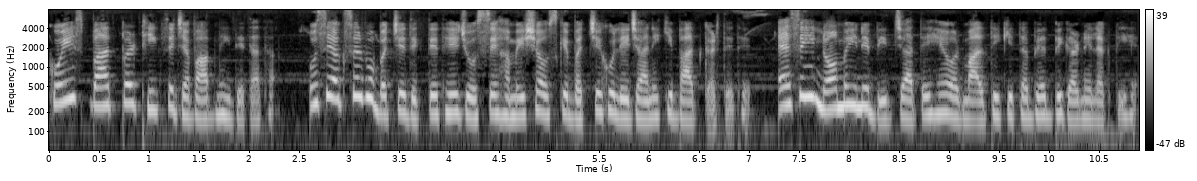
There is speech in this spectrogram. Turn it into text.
कोई इस बात पर ठीक से जवाब नहीं देता था। उसे अक्सर वो बच्चे दिखते थे जो उससे हमेशा उसके बच्चे को ले जाने की बात करते थे। ऐसे ही नौ महीने बीत जाते हैं और मालती की तबीयत बिगड़ने लगती है।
